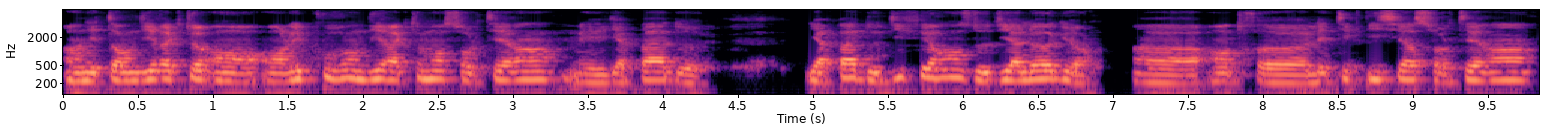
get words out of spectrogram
en étant direct, en, l'éprouvant directement sur le terrain, mais il n'y a pas de, il a pas de différence de dialogue euh, entre les techniciens sur le terrain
